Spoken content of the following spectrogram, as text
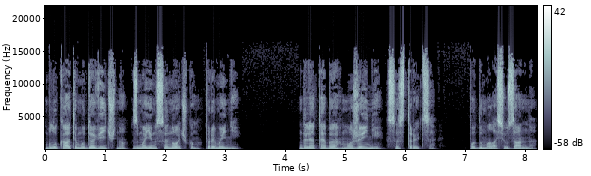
блукатиму довічно з моїм синочком при мені. Для тебе, може, й ні, сестрице, подумала Сюзанна,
